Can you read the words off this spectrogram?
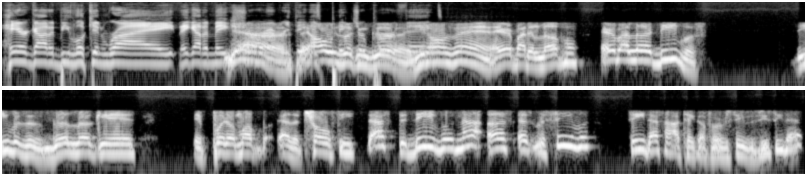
Hair got to be looking right. They got to make yeah, sure everything is always looking good. Perfect. You know what I'm saying? Everybody love them. Everybody love divas. Divas is good looking. They put them up as a trophy. That's the diva, not us as receiver. See, that's how I take up for receivers. You see that?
